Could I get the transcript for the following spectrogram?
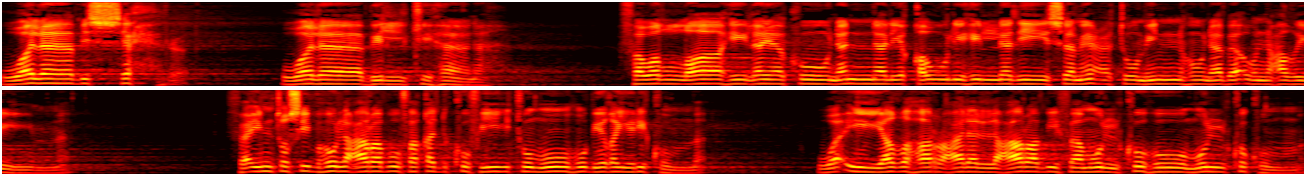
ولا بالسحر ولا بالكهانة. فوالله ليكونن لقوله الذي سمعت منه نبأ عظيم. فإن تصبه العرب فقد كفيتموه بغيركم وإن يظهر على العرب فملكه ملككم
